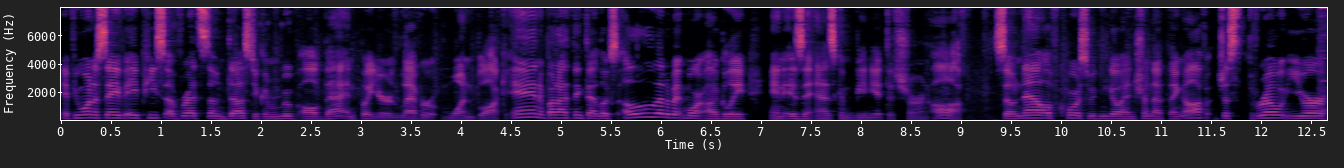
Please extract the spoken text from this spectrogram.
If you want to save a piece of redstone dust, you can remove all that and put your lever one block in, but I think that looks a little bit more ugly and isn't as convenient to turn off. So now, of course, we can go ahead and turn that thing off. Just throw your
